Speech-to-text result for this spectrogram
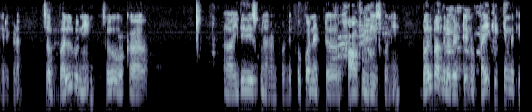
మీరు ఇక్కడ. సో బల్బ్ని సో ఒక ఇది తీసుకున్నారు అనుకోండి కోకోనట్ హాఫ్ uh, ని తీసుకొని బల్బ్ అందులో పెట్టి నువ్వు పైకి కిందకి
